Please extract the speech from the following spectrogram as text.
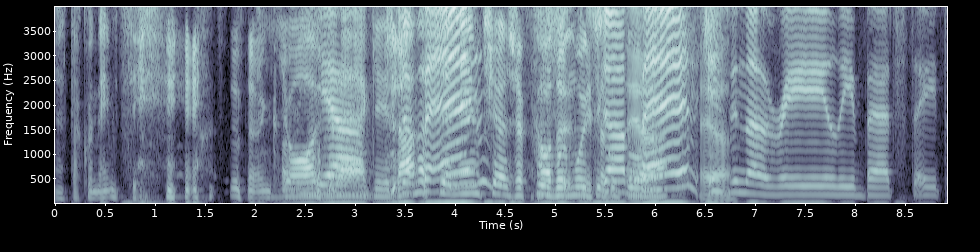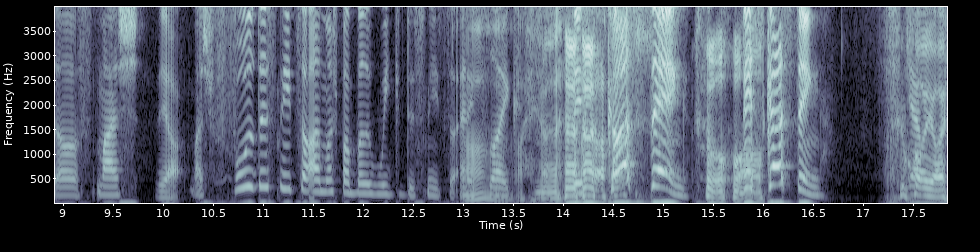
Je tako Nemci. Ne vem. Jo, Ja. Gregi, danes je Japan- Nemčija že How full do- multikulturna. Japan Ja. is in a really bad state of, imaš, Ja. imaš full desnico ali imaš pa bolj weak desnico. And it's Ah, like, disgusting! Wow. Disgusting! Ja. Ojoj,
